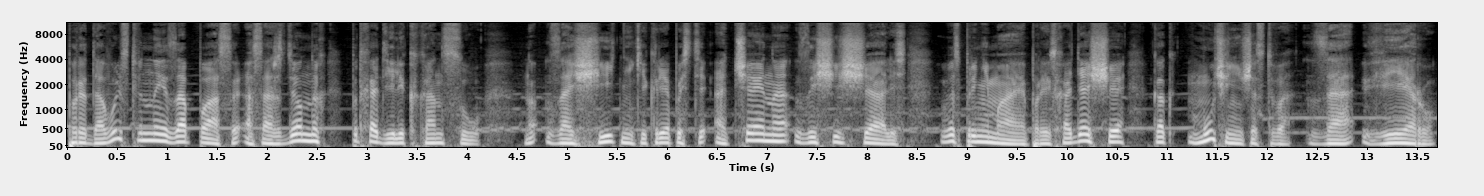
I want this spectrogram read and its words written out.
продовольственные запасы осажденных подходили к концу. Но защитники крепости отчаянно защищались, воспринимая происходящее как мученичество за веру.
